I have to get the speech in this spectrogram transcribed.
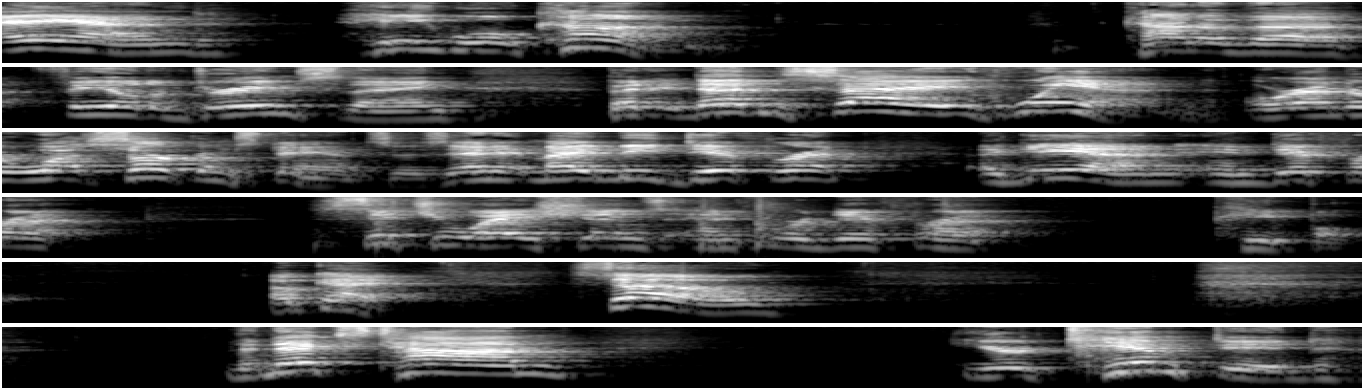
and he will come. Kind of the field of dreams thing, but it doesn't say when or under what circumstances. And it may be different, again, in different situations and for different people. Okay, so the next time you're tempted,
